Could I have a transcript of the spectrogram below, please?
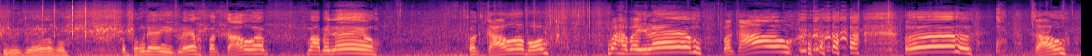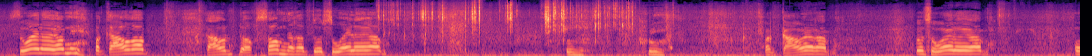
อยู่อีกแล้วครับผมกระพงแดงอีกแล้วปลาเก๋าครับ มาไปแล้วปลาเก๋าครับผมว่าไปแล้วปลาเก๋าเออ เก๋าสวยเลยครับนี่ปลาเก๋าครับ เก๋าดอกส้มนะครับ ตัวสวยเลยครับนี่ปลาเก๋านะครับ ตัวสวยเลยครับ โอ้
